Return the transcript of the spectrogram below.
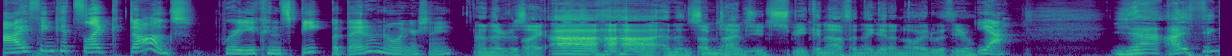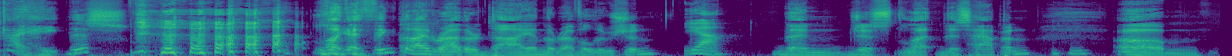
I think it's like dogs, where you can speak, but they don't know what you're saying. And they're just like ah ha ha, and then sometimes you speak enough and they get annoyed with you. Yeah. Yeah, I think I hate this. like I think that I'd rather die in the revolution Yeah. than just let this happen. Um,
